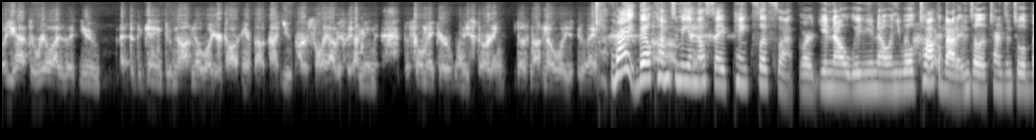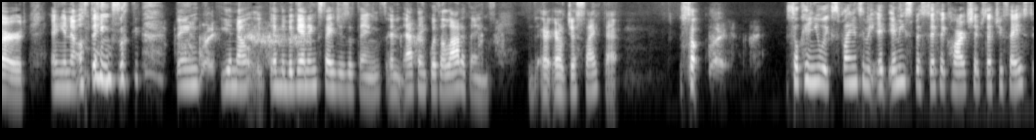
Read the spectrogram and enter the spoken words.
But you have to realize that you at the beginning do not know what you're talking about. Not you personally, obviously. I mean, the filmmaker when he's starting does not know what he's doing. Right. They'll come um, to me and, they'll say pink flip flop, or you know, you know, and you will talk right. about it until it turns into a bird, and you know, things, things, right. you know, in the beginning stages of things, and I think with a lot of things, are, are just like that. So. Right. so can you explain to me any specific hardships that you faced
